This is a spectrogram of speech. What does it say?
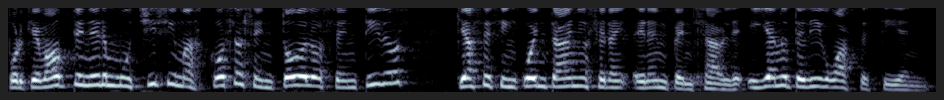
Porque va a obtener muchísimas cosas en todos los sentidos que hace 50 años era, impensable. Y ya no te digo hace 100.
